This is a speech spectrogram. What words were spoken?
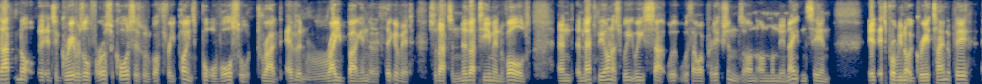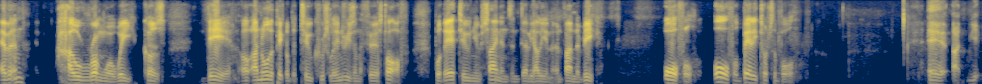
that not it's a great result for us, of course, is we've got three points, but we've also dragged Everton right back into the thick of it. So that's another team involved. And and let's be honest, we we sat with, with our predictions on, on Monday night and saying it, it's probably not a great time to play Everton. How wrong were we? Because there. I know they picked up the two crucial injuries in the first half, but their two new signings in Dele Alli and, and Van der Beek, awful, awful, barely touched the ball. Uh,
